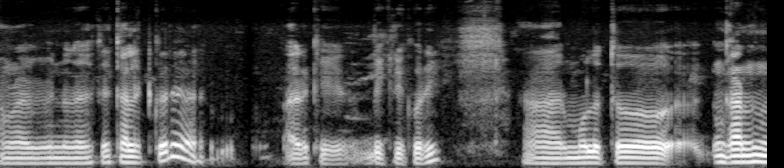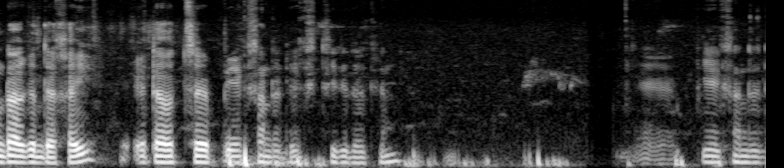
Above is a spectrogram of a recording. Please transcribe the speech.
আমরা বিভিন্ন জায়গা থেকে কালেক্ট করে আর কি বিক্রি করি। আর মূলত গানটা আগে দেখাই। এটা হচ্ছে পিএক্স হান্ড্রেড এক্স থ্রি দেখেন। পিএক্স হান্ড্রেড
